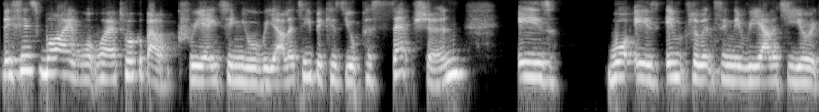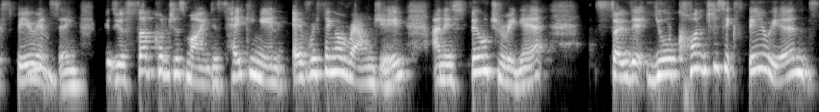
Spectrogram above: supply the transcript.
this is why why I talk about creating your reality, because your perception is what is influencing the reality you're experiencing. Mm. Because your subconscious mind is taking in everything around you and is filtering it so that your conscious experience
